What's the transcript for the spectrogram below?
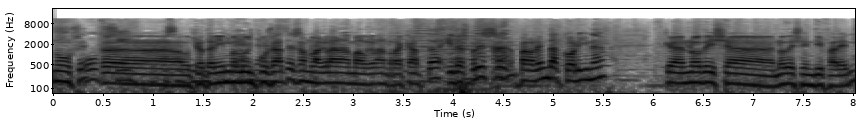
no ho sé. Uf, sí, Eh, el que tenim l'ull posat és amb, la gran, amb el gran recapte. I després ah. parlarem de Corina, que no deixa, no deixa indiferent,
